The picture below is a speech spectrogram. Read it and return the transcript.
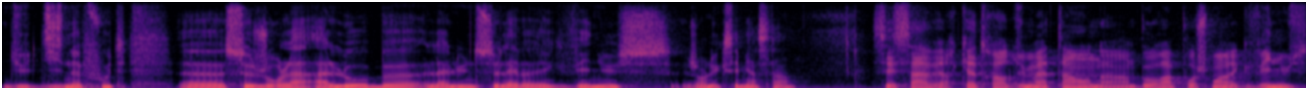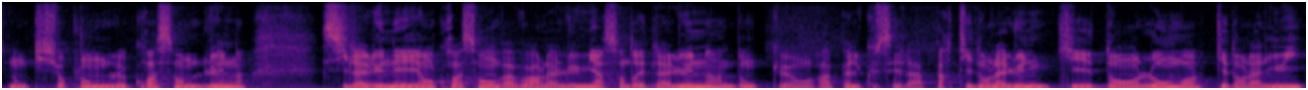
du 19 août. Euh, ce jour-là, à l'aube, la Lune se lève avec Vénus. Jean-Luc, c'est bien ça? C'est ça, vers 4 heures du matin, on a un beau rapprochement avec Vénus, donc qui surplombe le croissant de Lune. Si la Lune est en croissant, on va voir la lumière cendrée de la Lune. Donc euh, on rappelle que c'est la partie dans la Lune qui est dans l'ombre, qui est dans la nuit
